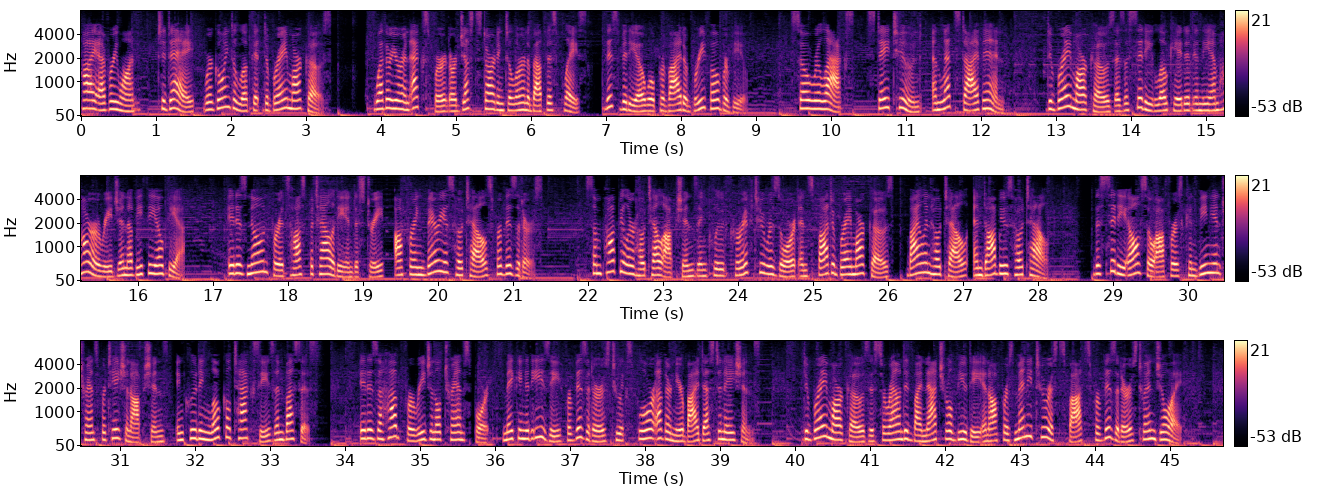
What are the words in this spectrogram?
Hi everyone. Today, we're going to look at Debre Markos. Whether you're an expert or just starting to learn about this place, this video will provide a brief overview. So relax, stay tuned, and let's dive in. Debre Markos is a city located in the Amhara region of Ethiopia. It is known for its hospitality industry, offering various hotels for visitors. Some popular hotel options include Kuriftu Resort and Spa Debre Markos, Bilan Hotel, and Dabus Hotel. The city also offers convenient transportation options, including local taxis and buses. It is a hub for regional transport, making it easy for visitors to explore other nearby destinations. Debre Markos is surrounded by natural beauty and offers many tourist spots for visitors to enjoy.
